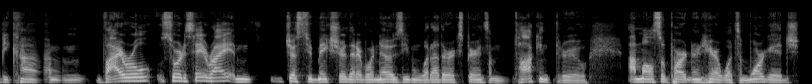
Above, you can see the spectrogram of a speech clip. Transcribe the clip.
become viral, sort of say, right? And just to make sure that everyone knows even what other experience I'm talking through, I'm also partnered here at What's a Mortgage.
